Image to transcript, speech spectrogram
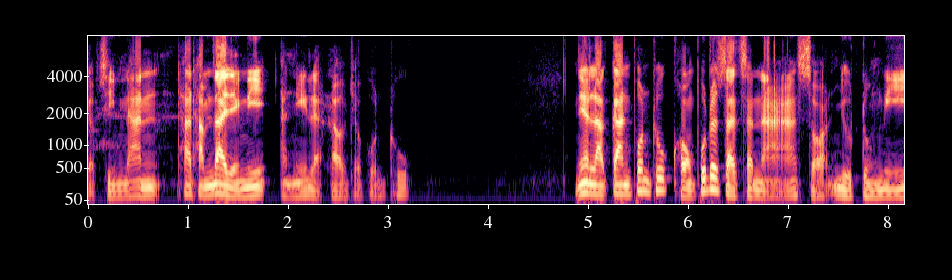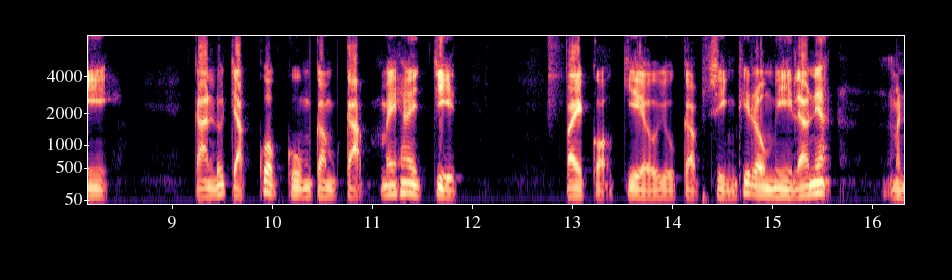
กับสิ่งนั้น ถ้าทำได้อย่างนี้ อันนี้แหละเราจะพ้นทุกข์เนี่ยหลักการพ้นทุกข์ของพุทธศาสนาสอนอยู่ตรงนี้ การรู้จักควบคุมกำกับไม่ให้จิต ไปเกาะเกี่ยวอยู่กับสิ่งที่เรามีแล้วเนี่ย มัน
